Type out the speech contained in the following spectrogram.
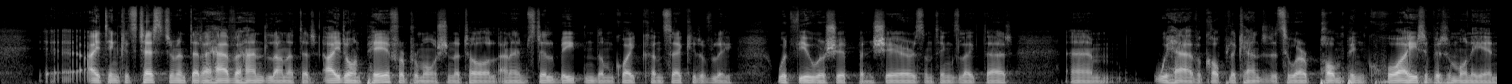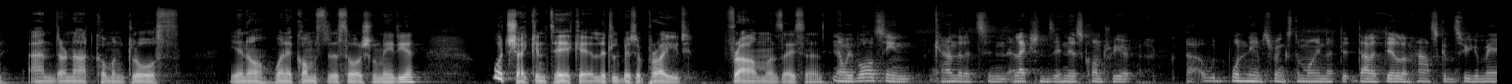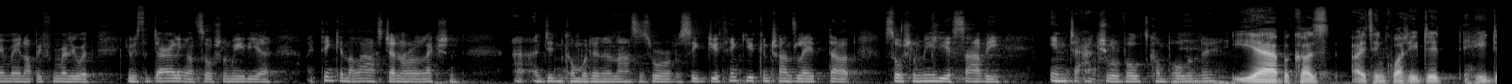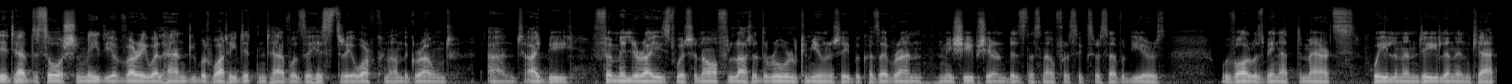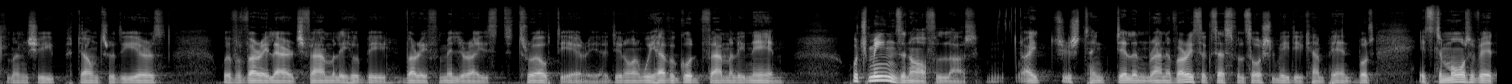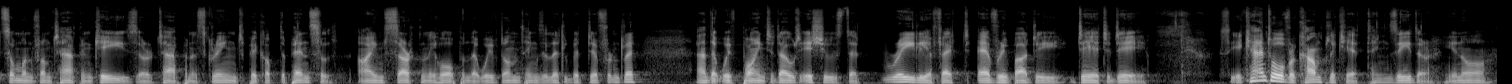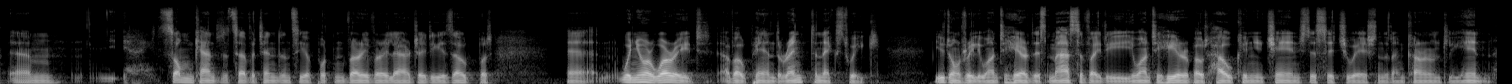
I think it's testament that I have a handle on it that I don't pay for promotion at all, and I'm still beating them quite consecutively with viewership and shares and things like that. Um, we have a couple of candidates who are pumping quite a bit of money in, and they're not coming close. You know, when it comes to the social media, which I can take a little bit of pride from, as I said. Now we've all seen candidates in elections in this country uh, one name springs to mind that that Dylan Haskins, who you may or may not be familiar with. He was the darling on social media, I think, in the last general election, uh, and didn't come within an ass's roar of a seat. Do you think you can translate that social media savvy into actual votes come polling day? Yeah, because I think what he did, he did have the social media very well handled, but what he didn't have was a history of working on the ground. And I'd be familiarised with an awful lot of the rural community because I've ran my sheep shearing business now for six or seven years. We've always been at the marts, wheeling and dealing in cattle and sheep down through the years. We have a very large family who'd be very familiarised throughout the area, you know, and we have a good family name which means an awful lot. I just think Dylan ran a very successful social media campaign, but it's to motivate someone from tapping keys or tapping a screen to pick up the pencil. I'm certainly hoping that we've done things a little bit differently and that we've pointed out issues that really affect everybody day to day. So you can't overcomplicate things either, you know. Um, some candidates have a tendency of putting very, very large ideas out, but uh, when you're worried about paying the rent the next week, you don't really want to hear this massive idea. You want to hear about how can you change the situation that I'm currently in.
